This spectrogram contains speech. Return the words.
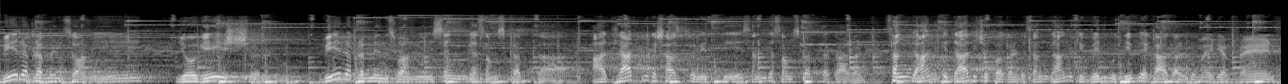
వీరబ్రహ్మణ్య స్వామి యోగేశ్వరుడు. వీరబ్రహ్మణ్య స్వామి సంఘ సంస్కర్త. ఆధ్యాత్మిక శాస్త్రవేత్తే సంఘ సంస్కర్త కాగలడు. సంఘానికి దారి చూపగలడు. సంఘానికి వెలుగు దివ్య కాగలడు మై డియర్ ఫ్రెండ్స్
